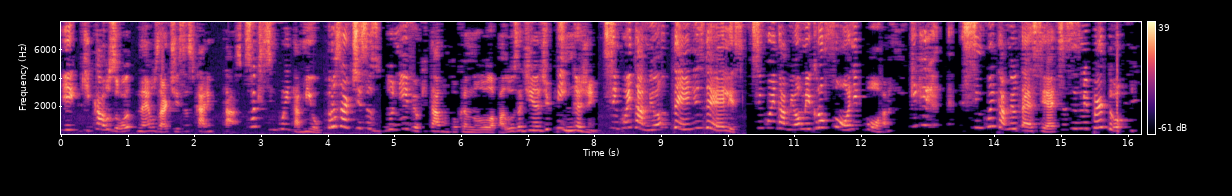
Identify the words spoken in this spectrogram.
e que causou, né, os artistas ficarem putados. Só que 50 mil, pros artistas do nível que estavam tocando no Lollapalooza, dinheiro de pinga, gente. 50 mil é um tênis deles. 50 mil é um microfone, porra. Que que... 50 mil TSE, vocês me perdoem.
